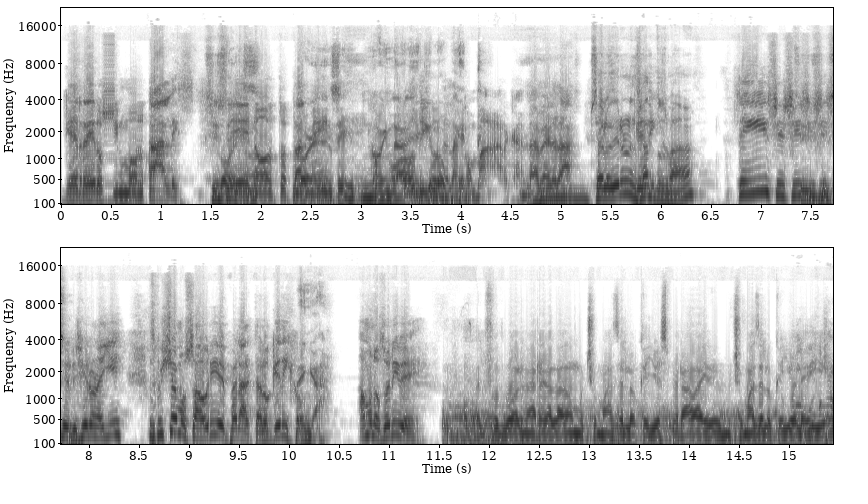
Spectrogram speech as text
guerreros inmortales. Sí, sí, no, totalmente. no hay nadie de la comarca, la verdad. Se lo dieron en Santos, ¿va? Sí, sí, sí, sí, sí, se lo hicieron allí. Escuchamos a Uribe Peralta, lo que dijo. Venga. Vámonos, Oribe. El fútbol me ha regalado mucho más de lo que yo esperaba y de mucho más de lo que yo le dije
